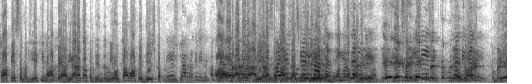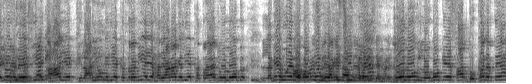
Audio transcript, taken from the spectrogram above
तो आप ये समझिए कि वहाँ पे हरियाणा का प्रतिनिधित्व नहीं होता वहाँ पे देश का प्रतिनिधित्व होता है। और अगर हरियाणा सरकार पैसे दे रही है तो बहुत बड़ा फ़ायदा। ये जो रमेश जी ने कहा ये खिलाड़ियों के लिए खतरा नहीं है ये हरियाणा के लिए खतरा है। जो लोग लगे हुए लोगों को जो लोग लोगों के साथ धोखा करते हैं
